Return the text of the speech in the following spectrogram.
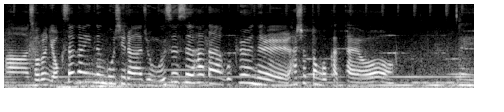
아, 저런 역사가 있는 곳이라 좀 으스스하다고 표현을 하셨던 것 같아요. 네.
